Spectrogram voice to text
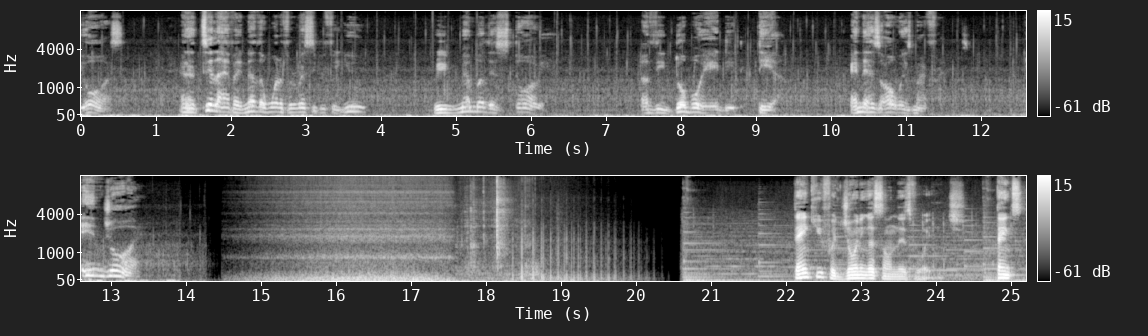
yours. And until I have another wonderful recipe for you, remember the story of the double headed deer. And as always, my friends, enjoy. Thank you for joining us on this voyage. Thanks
